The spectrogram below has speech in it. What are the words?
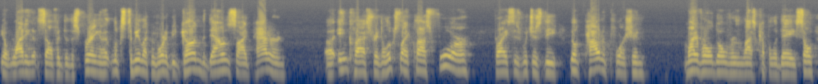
you know, riding itself into the spring. And it looks to me like we've already begun the downside pattern uh, in class trade. It looks like class four prices, which is the milk powder portion, might have rolled over in the last couple of days. So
